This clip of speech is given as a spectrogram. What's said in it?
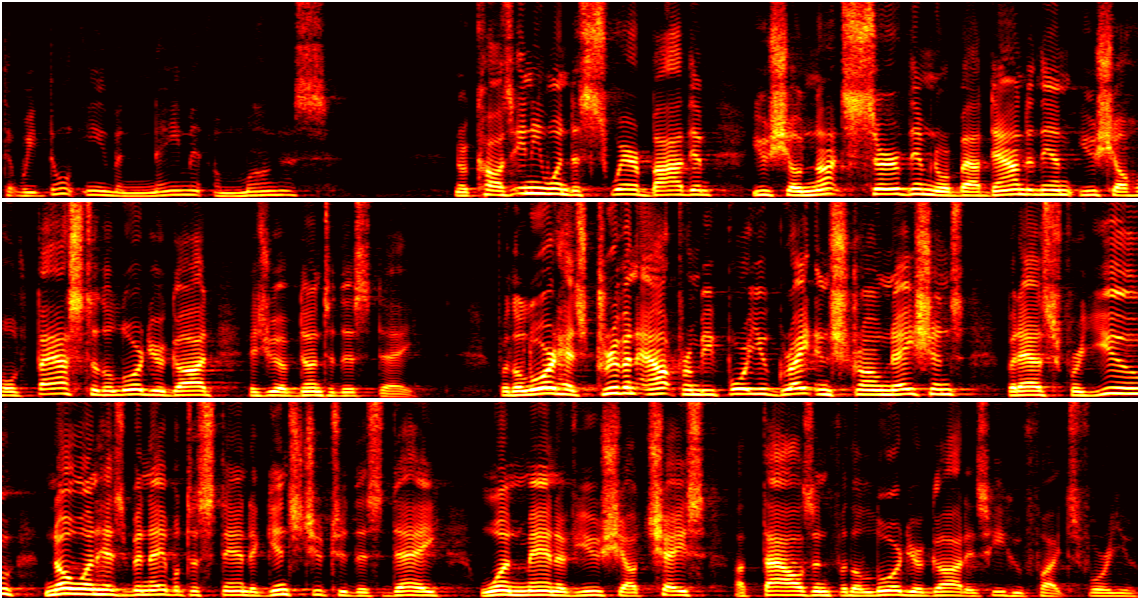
that we don't even name it among us nor cause anyone to swear by them. You shall not serve them, nor bow down to them. You shall hold fast to the Lord your God as you have done to this day. For the Lord has driven out from before you great and strong nations, but as for you, no one has been able to stand against you to this day. One man of you shall chase a thousand, for the Lord your God is he who fights for you,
